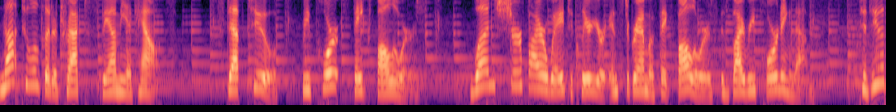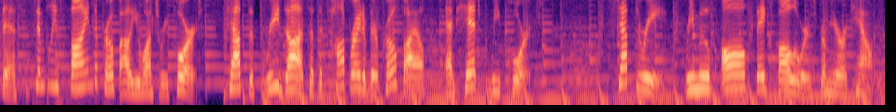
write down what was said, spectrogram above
not tools that attract spammy accounts. Step 2. Report fake followers. One surefire way to clear your Instagram of fake followers is by reporting them. To do this, simply find the profile you want to report, tap the three dots at the top right of their profile, and hit Report. Step 3. Remove all fake followers from your account.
